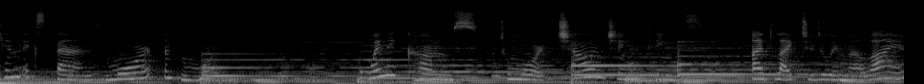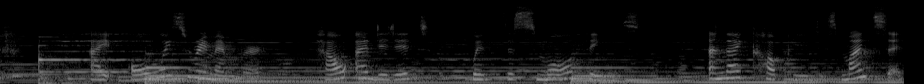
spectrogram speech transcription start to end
can expand more and more. When it comes to more challenging things I'd like to do in my life, I always remember how I did it with the small things and I copy this mindset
